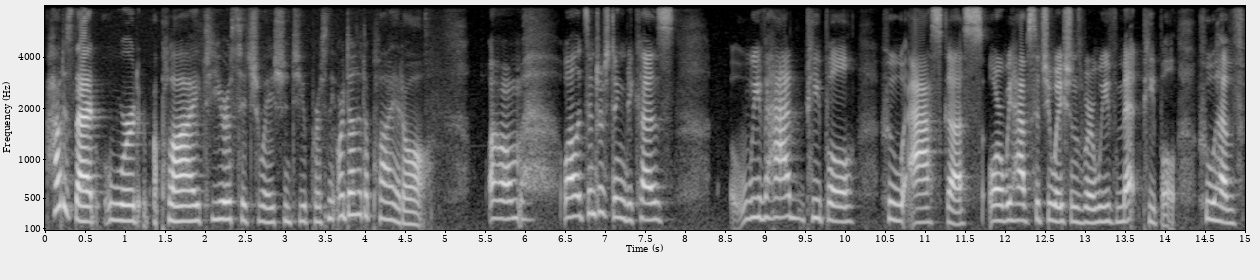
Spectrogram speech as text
How does that word apply to your situation, to you personally, or does it apply at all? Um, well, it's interesting because we've had people who ask us, or we have situations where we've met people who have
